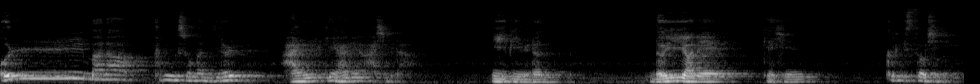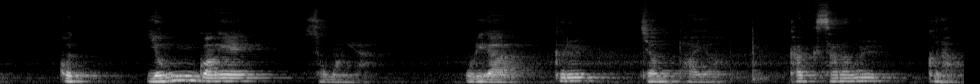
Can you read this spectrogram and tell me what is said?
얼마나 풍성한지를 알게 하려 하십니다. 이 비밀은 너희 안에 계신 그리스도시니 곧 영광의 소망이라. 우리가 그를 전파하여 각 사람을 권하고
